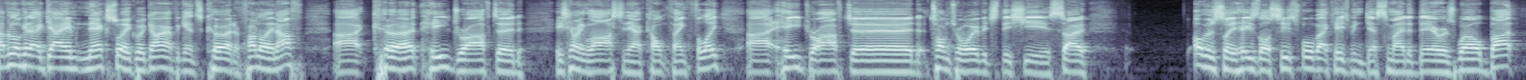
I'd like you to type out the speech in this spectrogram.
Have a look at our game next week. We're going up against Kurt, and funnily enough, uh, Kurt he drafted. He's coming last in our comp, thankfully. Uh, he drafted Tom Trbojevic this year, so obviously he's lost his fullback. He's been decimated there as well, but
